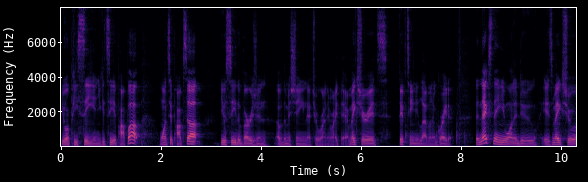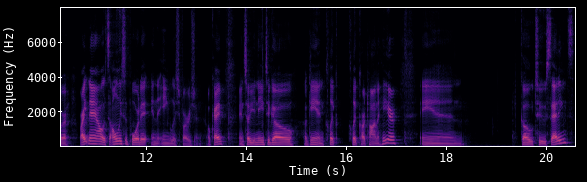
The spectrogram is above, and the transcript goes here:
your PC and you can see it pop up. Once it pops up, you'll see the version of the machine that you're running right there. Make sure it's 1511 or greater. The next thing you want to do is make sure right now it's only supported in the English version, okay? And so you need to go again, click click Cortana here and go to settings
